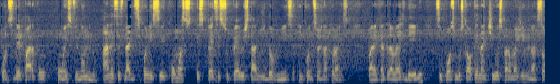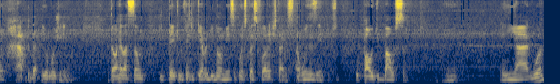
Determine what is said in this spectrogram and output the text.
Quando se depara com, com esse fenômeno, há necessidade de se conhecer como as espécies superam o estado de dormência em condições naturais, para que através dele se possam buscar alternativas para uma germinação rápida e homogênea. Então, a relação de técnicas de quebra de dormência com espécies florestais. Alguns exemplos. O pau de balsa. Né? Em água,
